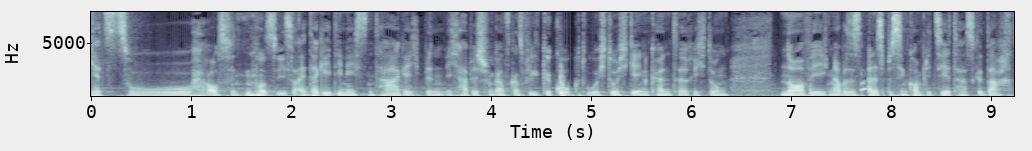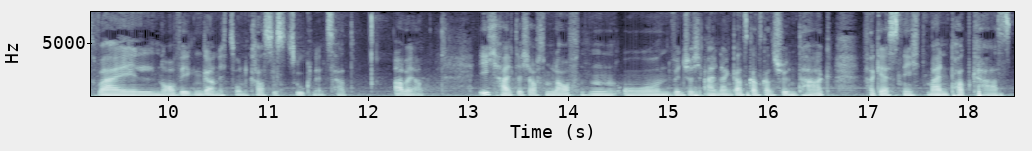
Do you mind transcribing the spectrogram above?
jetzt so herausfinden muss, wie es weitergeht die nächsten Tage. Ich bin, ich habe jetzt schon ganz, ganz viel geguckt, wo ich durchgehen könnte Richtung Norwegen, aber es ist alles bisschen komplizierter als gedacht, weil Norwegen gar nicht so ein krasses Zugnetz hat. Aber ja, ich halte euch auf dem Laufenden und wünsche euch allen einen ganz, ganz, ganz schönen Tag. Vergesst nicht, meinen Podcast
